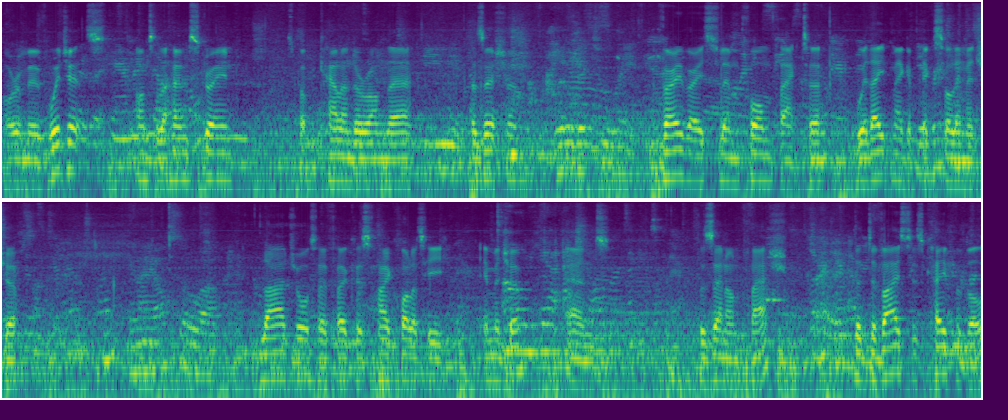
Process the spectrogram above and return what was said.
or remove widgets onto the home screen. Put the calendar on there, position. Very, very slim form factor with 8 megapixel imager. Large autofocus, high quality imager, oh, and the Xenon Flash. The device is capable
